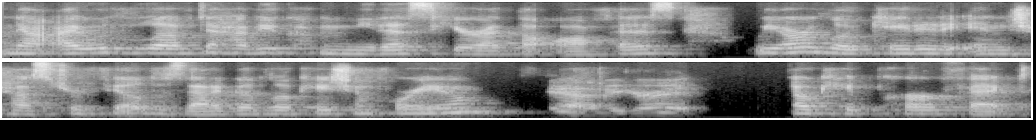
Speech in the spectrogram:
now, I would love to have you come meet us here at the office. We are located in Chesterfield. Is that a good location for you? Yeah, that'd be great. Okay, perfect.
